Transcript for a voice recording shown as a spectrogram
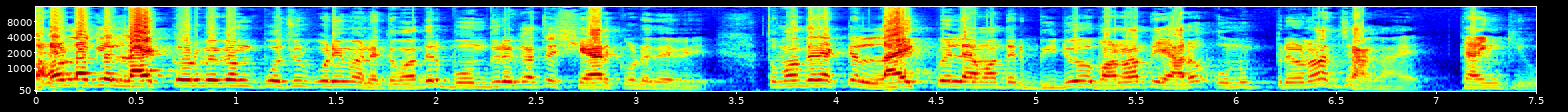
ভালো লাগলে লাইক করবে এবং প্রচুর পরিমাণে তোমাদের বন্ধুদের কাছে শেয়ার করে দেবে। তোমাদের একটা লাইক পেলে আমাদের ভিডিও বানাতে আরও অনুপ্রেরণা জাগায়। থ্যাংক ইউ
